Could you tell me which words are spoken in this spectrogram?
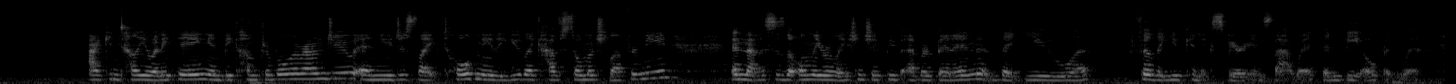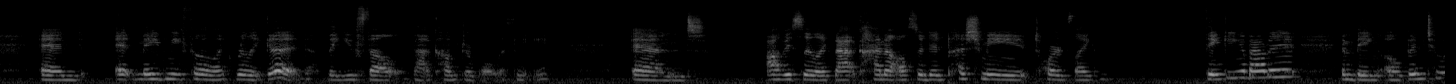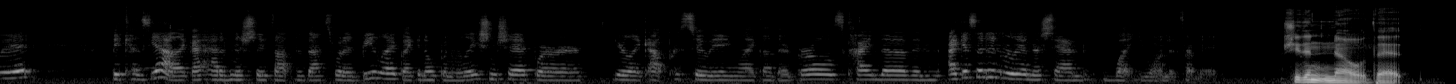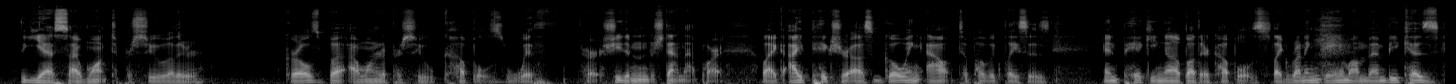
I can tell you anything and be comfortable around you. And you just like told me that you like have so much love for me and that this is the only relationship you've ever been in that you feel that you can experience that with and be open with. And it made me feel like really good that you felt that comfortable with me. And obviously like that kind of also did push me towards like thinking about it and being open to it. Because yeah like i had initially thought that that's what it'd be like like an open relationship where you're like out pursuing like other girls kind of and i guess i didn't really understand what you wanted from it. She didn't know that yes i want to pursue other girls but i wanted to pursue couples with her. She didn't understand that part. Like I picture us going out to public places and picking up other couples, like running game on them because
